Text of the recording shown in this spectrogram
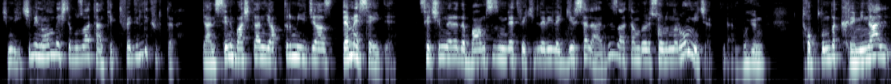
Şimdi 2015'te bu zaten teklif edildi Kürtlere. Yani seni başkan yaptırmayacağız demeseydi seçimlere de bağımsız milletvekilleriyle girselerdi zaten böyle sorunlar olmayacaktı. Yani bugün toplumda kriminal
